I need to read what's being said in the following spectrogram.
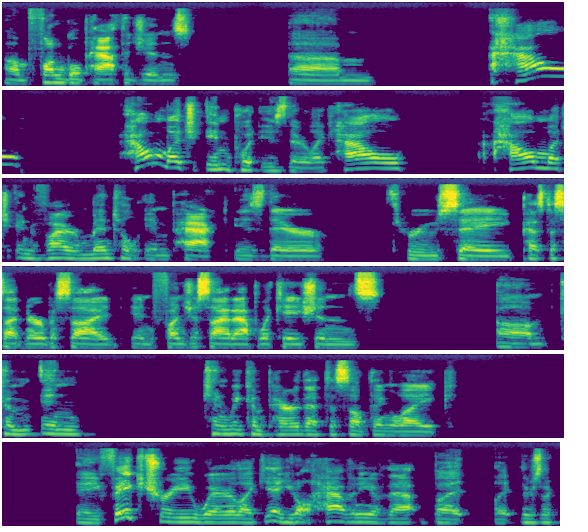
um, fungal pathogens. Um, how how much input is there? Like how how much environmental impact is there through, say, pesticide and herbicide in fungicide applications? Um, com- in can we compare that to something like a fake tree where like yeah you don't have any of that but like there's a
